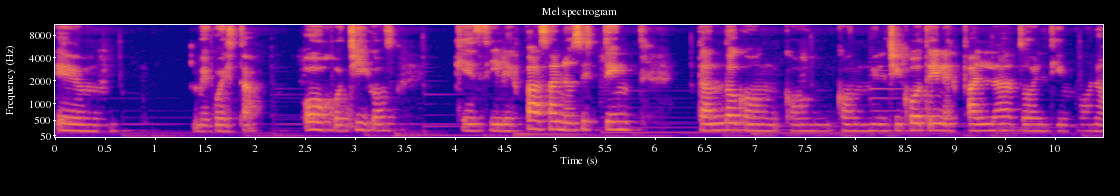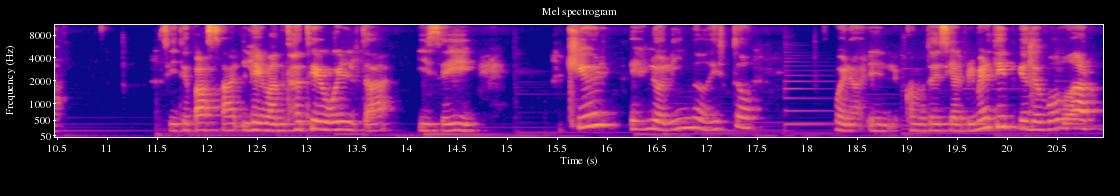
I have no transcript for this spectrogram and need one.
Em, me cuesta, ojo chicos, que si les pasa no se estén dando con, el chicote en la espalda todo el tiempo, no. Si te pasa, levántate de vuelta y seguí. ¿Qué es lo lindo de esto? Bueno, como te decía, el primer tip que te puedo dar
